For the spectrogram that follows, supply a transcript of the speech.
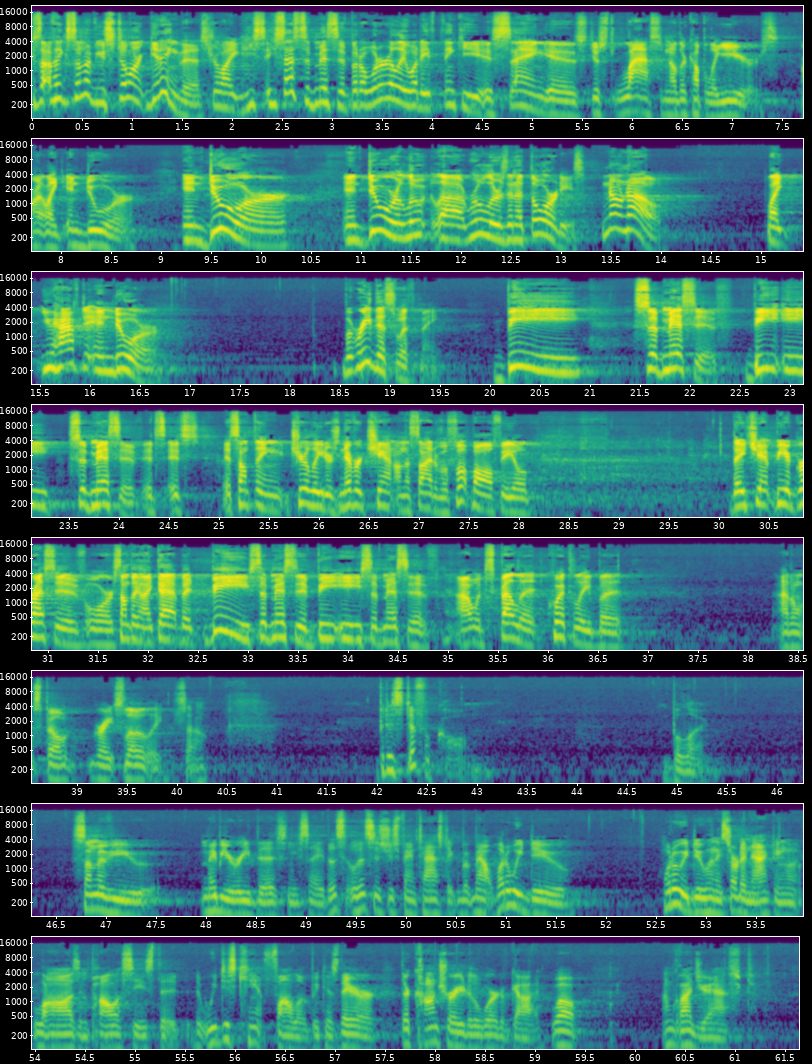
Because I think some of you still aren't getting this. You're like, he, he says submissive, but really what I think he is saying is just last another couple of years. right? like endure. Endure, endure uh, rulers and authorities. No, no. Like, you have to endure. But read this with me be submissive. B-E submissive. It's, it's, it's something cheerleaders never chant on the side of a football field. They chant be aggressive or something like that, but be submissive, B-E submissive. I would spell it quickly, but I don't spell great slowly, so. But it's difficult. But some of you, maybe you read this and you say, this, well, this is just fantastic, but Matt, what do we do? What do we do when they start enacting laws and policies that, that we just can't follow because they're, they're contrary to the Word of God? Well, I'm glad you asked.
